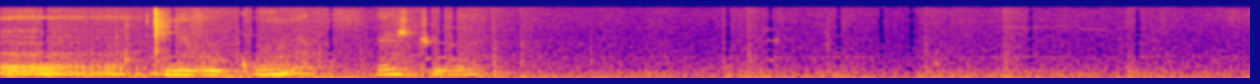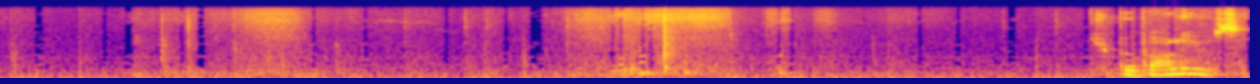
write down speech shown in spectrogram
euh, niveau cool. Laisse tu veux. Tu peux parler aussi.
